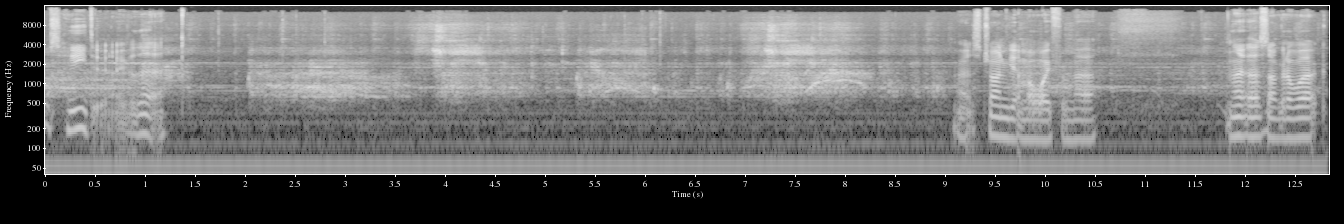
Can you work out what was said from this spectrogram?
What's he doing over there? Right, let's try and get him away from her. No, that's not going to work.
